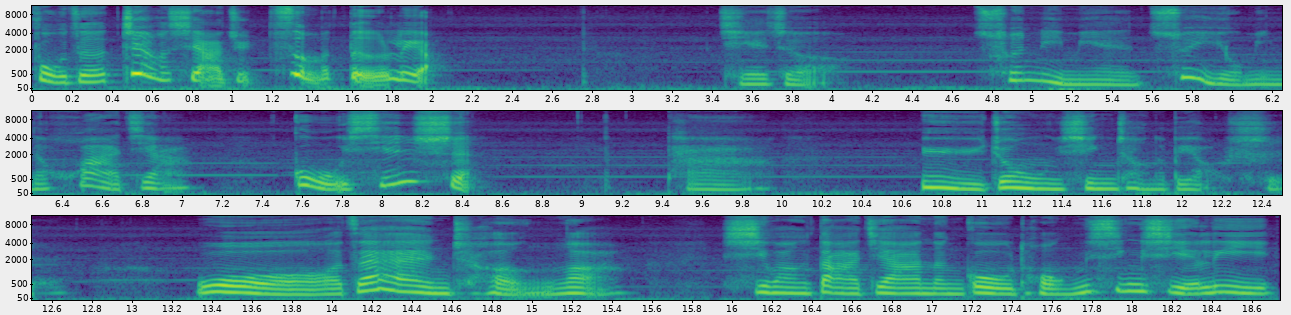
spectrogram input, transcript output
否则这样下去怎么得了？接着，村里面最有名的画家古先生，他语重心长的表示：“我赞成啊，希望大家能够同心协力，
